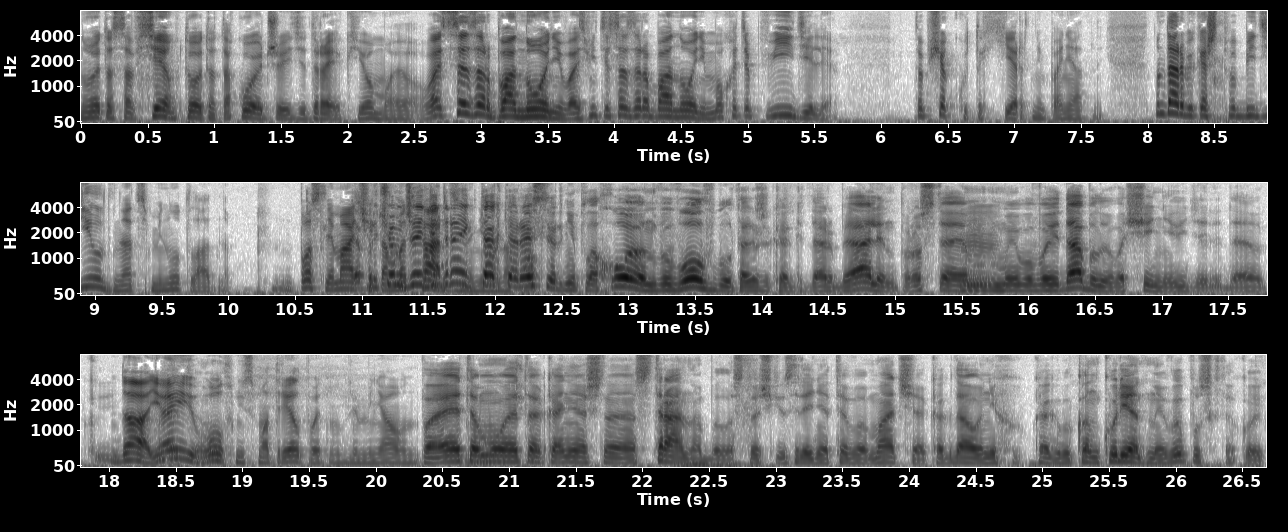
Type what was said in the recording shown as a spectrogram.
Ну это совсем, кто это такой Джейди Дрейк, ё-моё. Цезар Банони, возьмите Цезара Банони, мы хотя бы видели. Это вообще какой-то хер непонятный. Ну, Дарби, конечно, победил, 12 минут, ладно. После Да матча там причем на Дрейк так-то рестлер неплохой, он в Evolve был так же, как и Дарби Аллен. Просто М. мы его в AEW вообще не видели, да. Да, я и Волф не смотрел, поэтому для меня он... Поэтому Ну, это, конечно, странно было с точки зрения ТВ-матча, когда у них как бы конкурентный выпуск такой,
